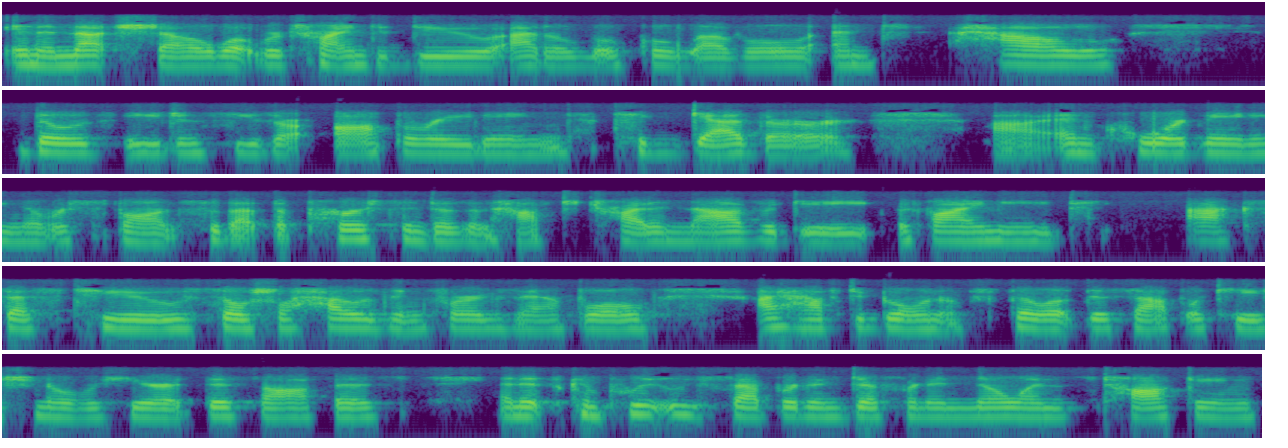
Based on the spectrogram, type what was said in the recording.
in a nutshell, what we're trying to do at a local level and how those agencies are operating together uh, and coordinating a response so that the person doesn't have to try to navigate if I need access to social housing, for example, I have to go and fill out this application over here at this office, and it's completely separate and different, and no one's talking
